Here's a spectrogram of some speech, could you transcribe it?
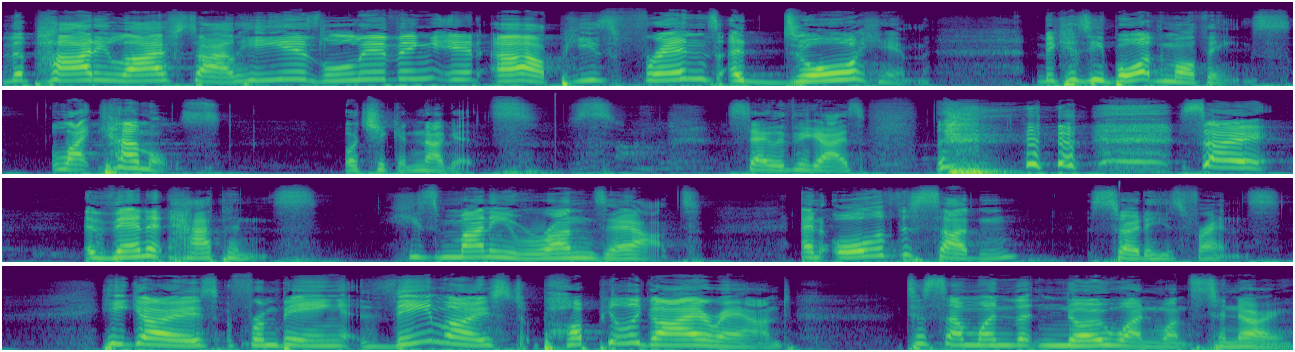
The party lifestyle, he is living it up. His friends adore him because he bought them all things like camels or chicken nuggets. Stay with me, guys. so then it happens. His money runs out. And all of a sudden, so do his friends. He goes from being the most popular guy around to someone that no one wants to know.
